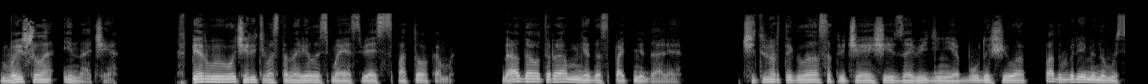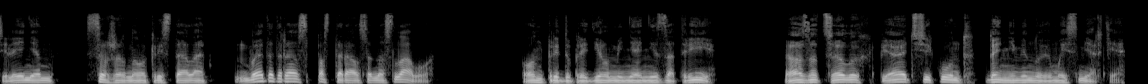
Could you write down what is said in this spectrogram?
Вышло иначе. В первую очередь восстановилась моя связь с потоком, а до утра мне доспать не дали. Четвертый глаз, отвечающий за видение будущего под временным усилением сожженного кристалла, в этот раз постарался на славу. Он предупредил меня не за три, а за целых пять секунд до неминуемой смерти.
